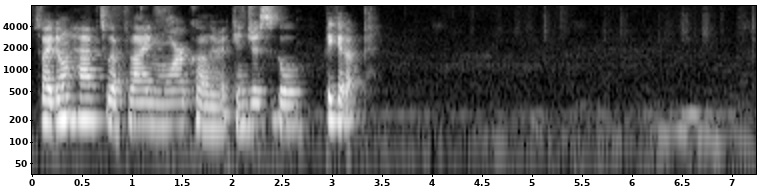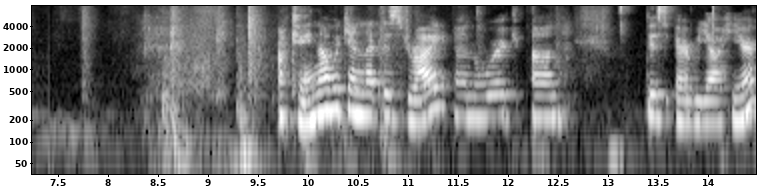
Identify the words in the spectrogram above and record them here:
So I don't have to apply more color. I can just go pick it up. Okay, now we can let this dry and work on this area here.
